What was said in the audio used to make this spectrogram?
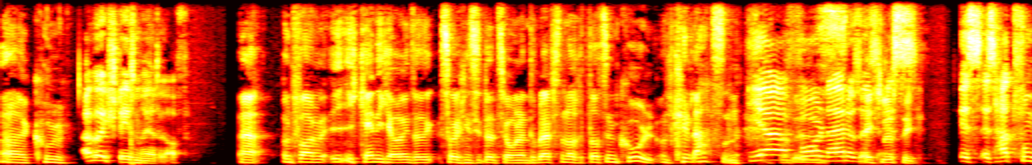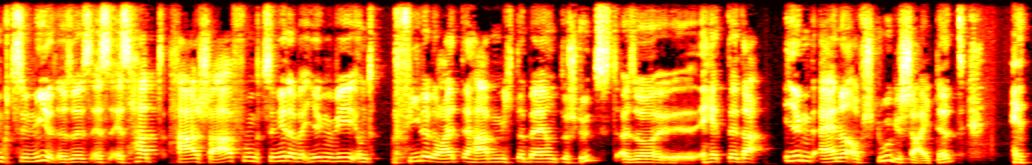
Ah, cool. Aber ich stehe es mal ja drauf. Ja, und vor allem, ich, ich kenne dich auch in so, solchen Situationen. Du bleibst dann auch trotzdem cool und gelassen. Ja, Also, voll, nein, also echt es, lustig. Es, es, es hat funktioniert. Also es, es, es hat haarscharf funktioniert, aber irgendwie, und viele Leute haben mich dabei unterstützt. Also äh, hätte da irgendeiner auf Stur geschaltet, hätte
